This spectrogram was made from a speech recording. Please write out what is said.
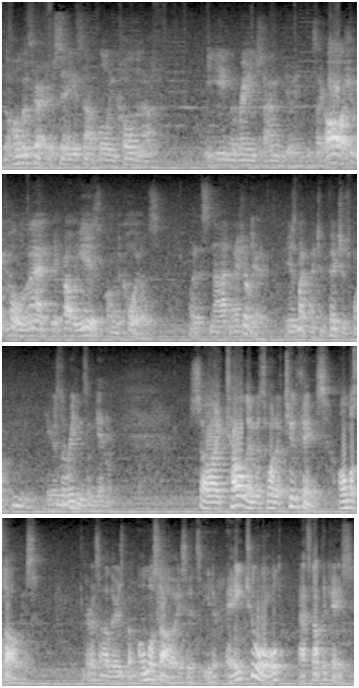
the home inspector is saying it's not blowing cold enough. He gave him the range that I'm doing. He's like, oh, it should be colder than that. It probably is on the coils. but it's not, and I showed you, here's my, I took pictures for them. Mm-hmm. Here's the readings I'm getting. So I tell them it's one of two things, almost always. There's others, but almost always it's either A, too old, that's not the case,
